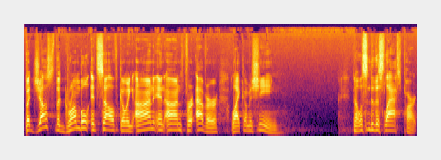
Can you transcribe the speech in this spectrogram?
but just the grumble itself going on and on forever like a machine. Now, listen to this last part,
